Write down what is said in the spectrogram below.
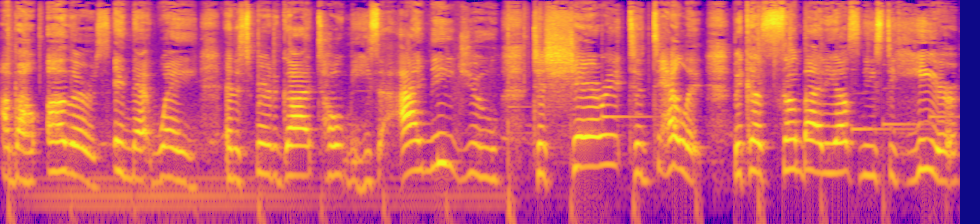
about others in that way. And the Spirit of God told me, He said, I need you to share it, to tell it, because somebody else needs to hear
